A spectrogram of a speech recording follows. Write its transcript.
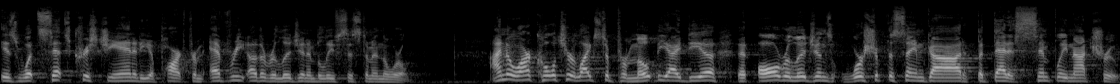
is what sets Christianity apart from every other religion and belief system in the world. I know our culture likes to promote the idea that all religions worship the same God, but that is simply not true.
